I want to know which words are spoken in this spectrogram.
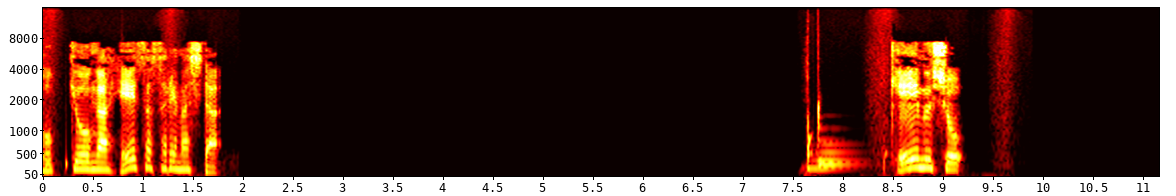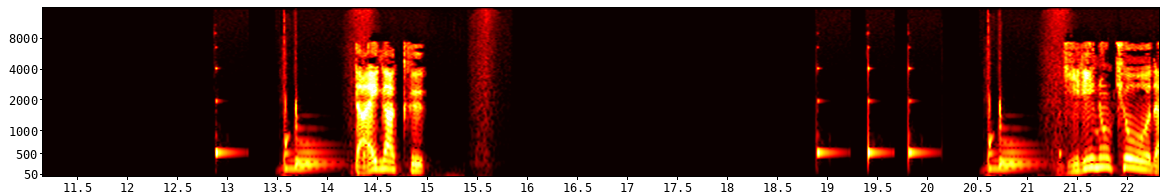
国境が閉鎖されました。刑務所。大学。義理の兄弟。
